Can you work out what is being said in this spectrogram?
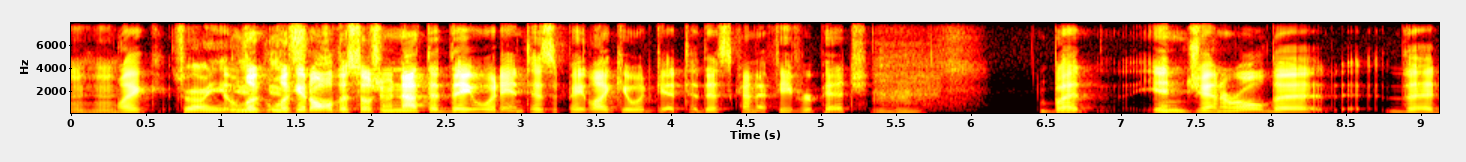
Mm-hmm. Like, So I mean, it- look look at all the social. Not that they would anticipate like it would get to this kind of fever pitch, Mhm. but in general, the the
